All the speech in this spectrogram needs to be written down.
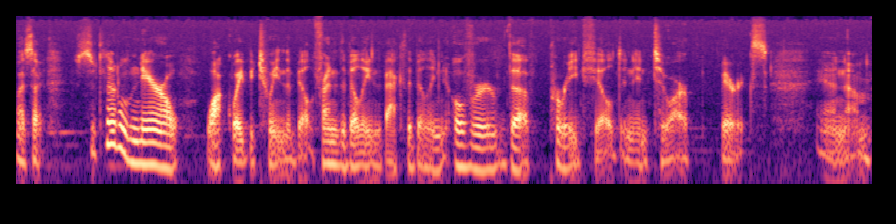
Was a, a little narrow walkway between the front of the building and the back of the building, over the parade field and into our barracks. And um,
